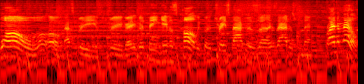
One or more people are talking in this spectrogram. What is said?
Whoa! Oh, oh that's pretty, pretty great. Good thing he gave us a call. We could trace back his, uh, his address from there. Right in the middle.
